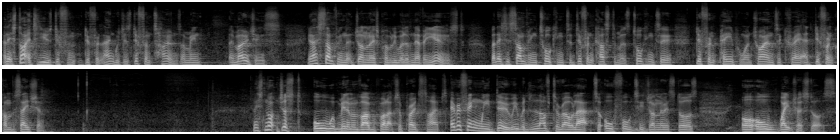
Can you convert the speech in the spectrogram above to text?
And it started to use different, different languages, different tones. I mean, emojis. You know, that's something that John Lewis probably would have never used. But this is something talking to different customers, talking to different people, and trying to create a different conversation. And it's not just all minimum viable products or prototypes. Everything we do, we would love to roll out to all 40 John Lewis stores or all Waitrose stores.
